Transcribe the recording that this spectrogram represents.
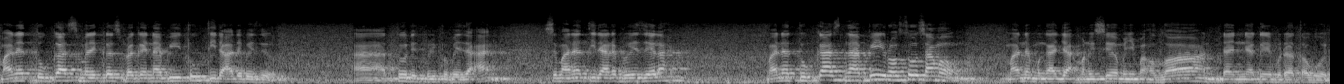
Mana tugas mereka sebagai nabi itu tidak ada beza ha tu diberi perbezaan. Semana tidak ada berbeza lah. Mana tugas nabi rasul sama. Mana mengajak manusia menyembah Allah dan niaga daripada tauhid.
